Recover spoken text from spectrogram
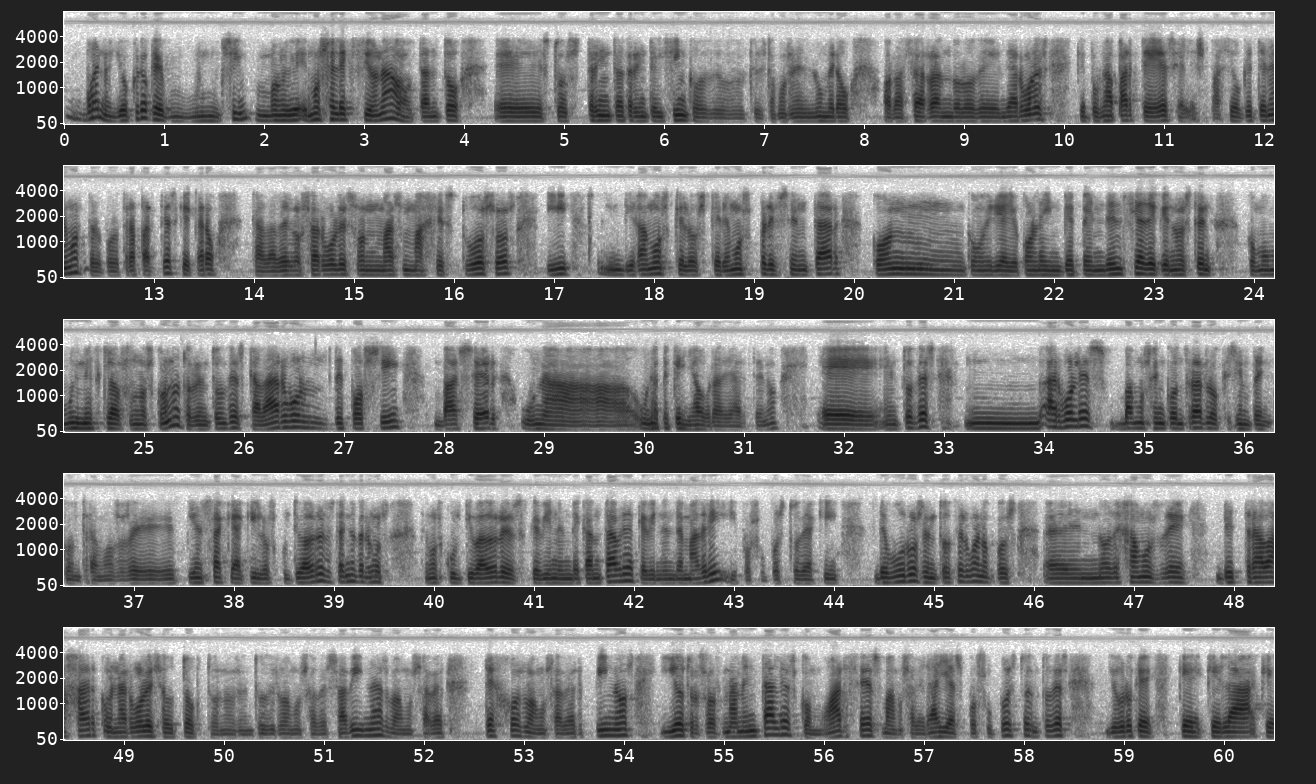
Bueno, yo creo que mm, sí, hemos seleccionado tanto eh, estos 30, 35, que estamos en el número ahora cerrándolo de, de árboles, que por una parte es el espacio que tenemos, pero por otra parte es que, claro, cada vez los árboles son más majestuosos y digamos que los queremos presentar con, como diría yo, con la independencia de que no estén como muy mezclados unos con otros. Entonces, cada árbol de por sí va a ser una, una pequeña obra de arte, ¿no? Eh, entonces, mm, árboles vamos a encontrar lo que siempre encontramos. Eh, piensa que aquí los cultivadores, este año tenemos, tenemos cultivadores que vienen de Cantabria, que vienen de Madrid y por supuesto de aquí de Burgos. Entonces, bueno, pues eh, no dejamos de, de trabajar con árboles autóctonos. Entonces vamos a ver sabinas, vamos a ver tejos, vamos a ver pinos y otros ornamentales como arces, vamos a ver hayas, por supuesto. Entonces yo creo que, que, que la, que,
